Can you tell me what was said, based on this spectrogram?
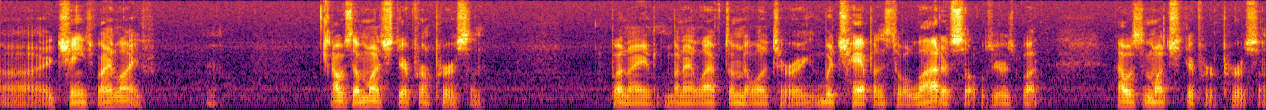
uh, it changed my life. I was a much different person when I when I left the military, which happens to a lot of soldiers, but I was a much different person.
